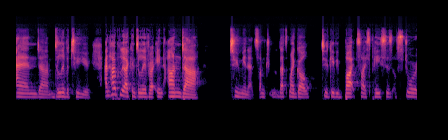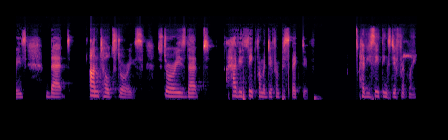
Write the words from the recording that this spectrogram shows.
and um, deliver to you. And hopefully I can deliver in under two minutes. I'm, that's my goal to give you bite sized pieces of stories that untold stories, stories that have you think from a different perspective have you see things differently?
